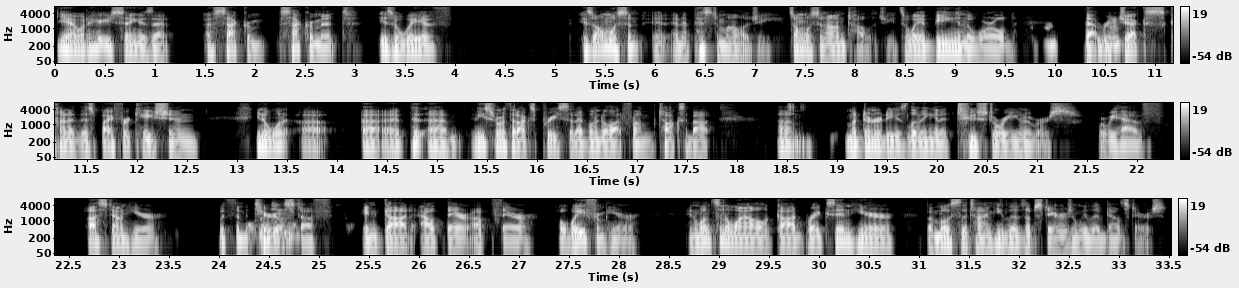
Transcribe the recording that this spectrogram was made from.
Yeah, what I hear you saying is that a sacram- sacrament is a way of is almost an, an epistemology. It's almost an ontology. It's a way of being in the world mm-hmm. that mm-hmm. rejects kind of this bifurcation. You know, one uh, uh, um, an Eastern Orthodox priest that I've learned a lot from talks about um, modernity is living in a two-story universe where we have us down here with the material mm-hmm. stuff and God out there, up there, away from here. And once in a while, God breaks in here, but most of the time, he lives upstairs and we live downstairs.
